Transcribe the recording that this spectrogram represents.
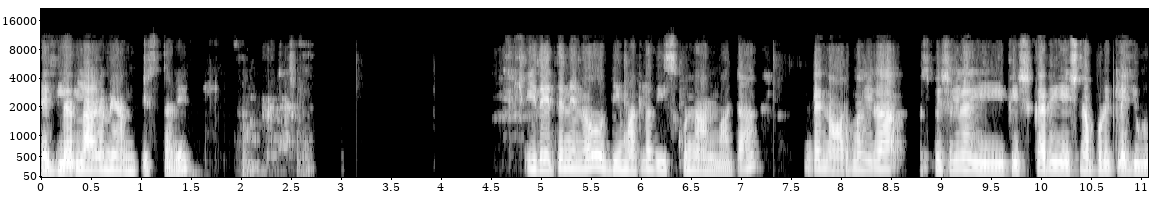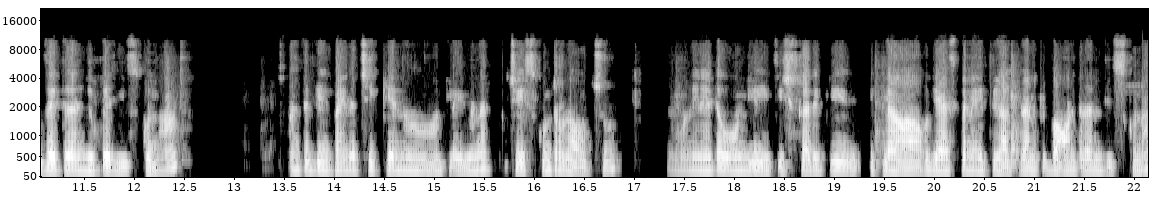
రెగ్యులర్ లాగానే అనిపిస్తుంది. ఇదైతే నేను డిమార్ట్లో తీసుకున్నా అన్నమాట. అంటే నార్మల్గా స్పెషల్గా ఈ ఫిష్ కర్రీ చేసినప్పుడు ఇట్లా యూజ్ అవుతుంది అని చెప్పి తీసుకున్నా. అంటే దీనిపైన చికెన్ అట్లా ఏమైనా చేసుకుంటారు కావచ్చు. ఏమో నేనైతే ఓన్లీ ఫిష్ కర్రీకి ఇట్లా గ్యాస్ పైన అయితే కాల్చడానికి బాగుంటదని తీసుకున్నా.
